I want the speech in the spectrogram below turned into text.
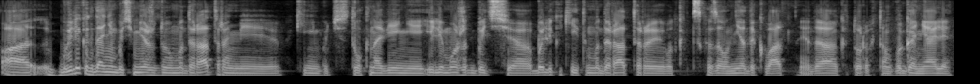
А были когда-нибудь между модераторами какие-нибудь столкновения? Или, может быть, э, были какие-то модераторы, вот как ты сказал, неадекватные, да, которых там выгоняли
